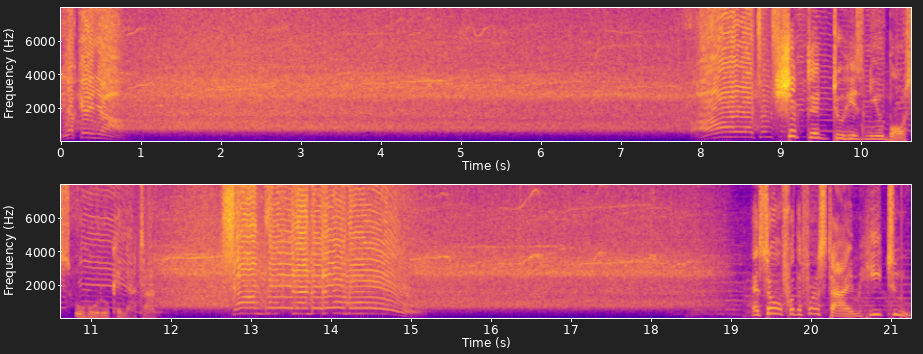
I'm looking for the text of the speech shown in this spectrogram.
ya Kenya. Shifted to his new boss, Uhuru Kenyatta. Shangwe na nderemo. And so, for the first time, he too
